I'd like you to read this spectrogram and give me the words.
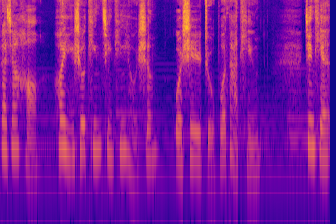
大家好，欢迎收听静听有声，我是主播大婷。今天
